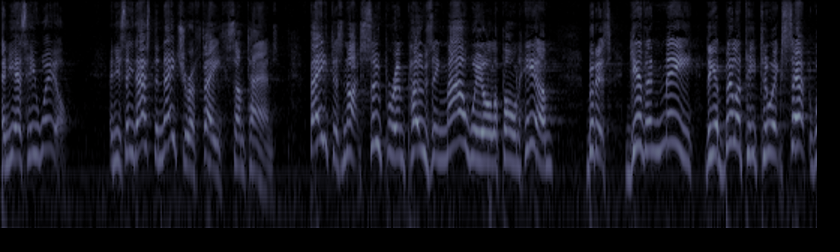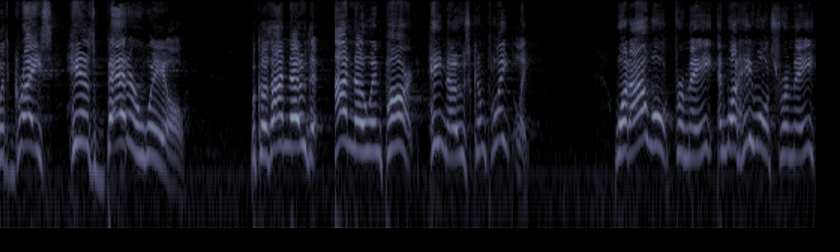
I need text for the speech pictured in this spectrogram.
And yes, He will. And you see, that's the nature of faith sometimes. Faith is not superimposing my will upon Him, but it's given me the ability to accept with grace His better will. Because I know that I know in part, He knows completely. What I want for me and what He wants for me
